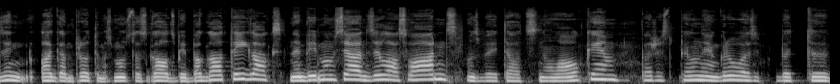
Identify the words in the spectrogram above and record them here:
Zinu, lai gan, protams, mums tas galds bija bagātīgāks, nebija mums jāiet zilās vārnas. Mums bija tāds no laukiem, parasti pilnie grozi, bet uh,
